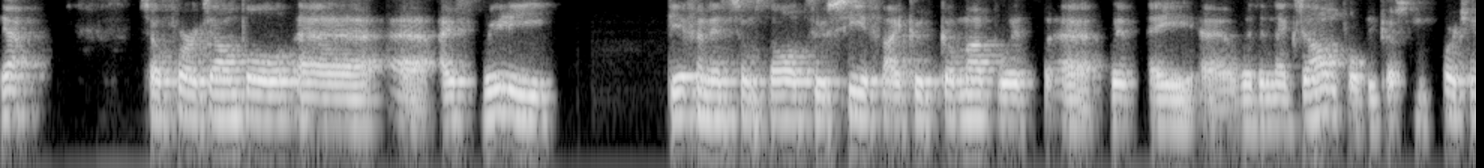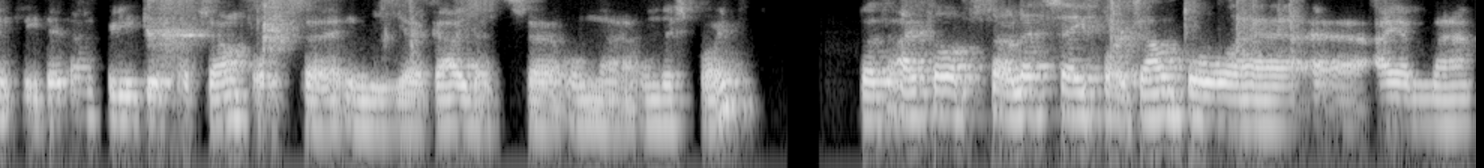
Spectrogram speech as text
yeah. So, for example, uh, I've really given it some thought to see if I could come up with uh, with a uh, with an example because unfortunately they don't really give examples uh, in the uh, guidance uh, on uh, on this point. But I thought so. Let's say, for example, I am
